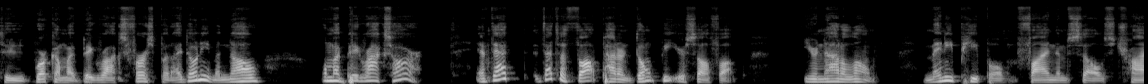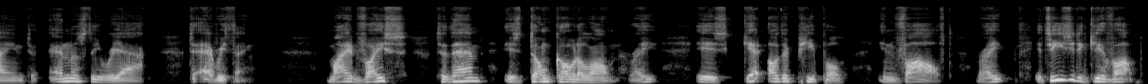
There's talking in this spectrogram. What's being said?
to work on my big rocks first, but I don't even know what my big rocks are. And if that if that's a thought pattern, don't beat yourself up. You're not alone. Many people find themselves trying to endlessly react to everything. My advice to them is don't go it alone, right? Is get other people involved, right? It's easy to give up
